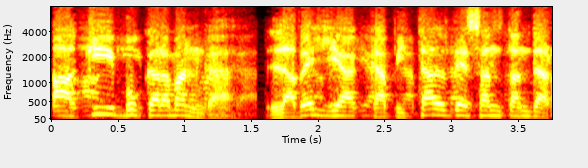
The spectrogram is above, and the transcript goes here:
Aquí Bucaramanga, la bella capital de Santander.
